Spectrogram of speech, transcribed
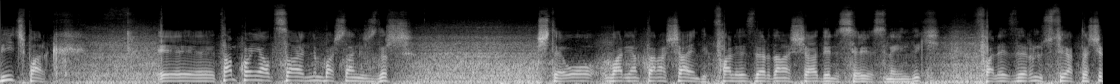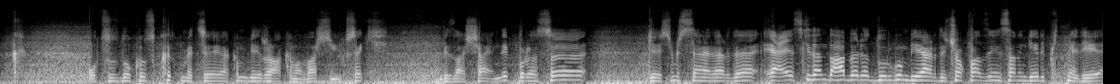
Beach Park. Ee, tam Konyaaltı sahilinin başlangıcıdır. İşte o varyanttan aşağı indik. Falezlerden aşağı deniz seviyesine indik. Falezlerin üstü yaklaşık 39-40 metreye yakın bir rakımı var yüksek. Biz aşağı indik. Burası geçmiş senelerde ya eskiden daha böyle durgun bir yerdi. Çok fazla insanın gelip gitmediği.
